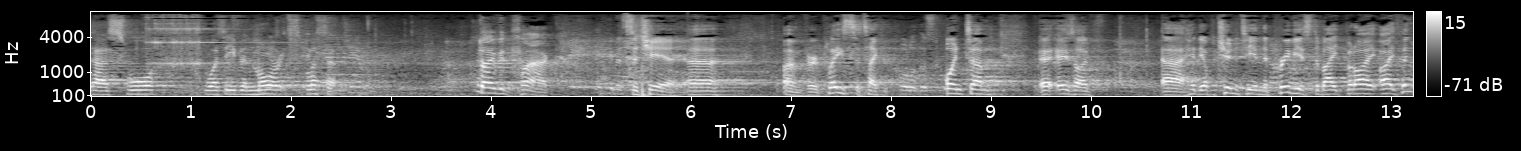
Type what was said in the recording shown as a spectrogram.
uh, swore was even more explicit. David Clark. Thank you, Mr Chair. Uh, I'm very pleased to take a call at this point, um, as I've uh, had the opportunity in the previous debate, but I, I, think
